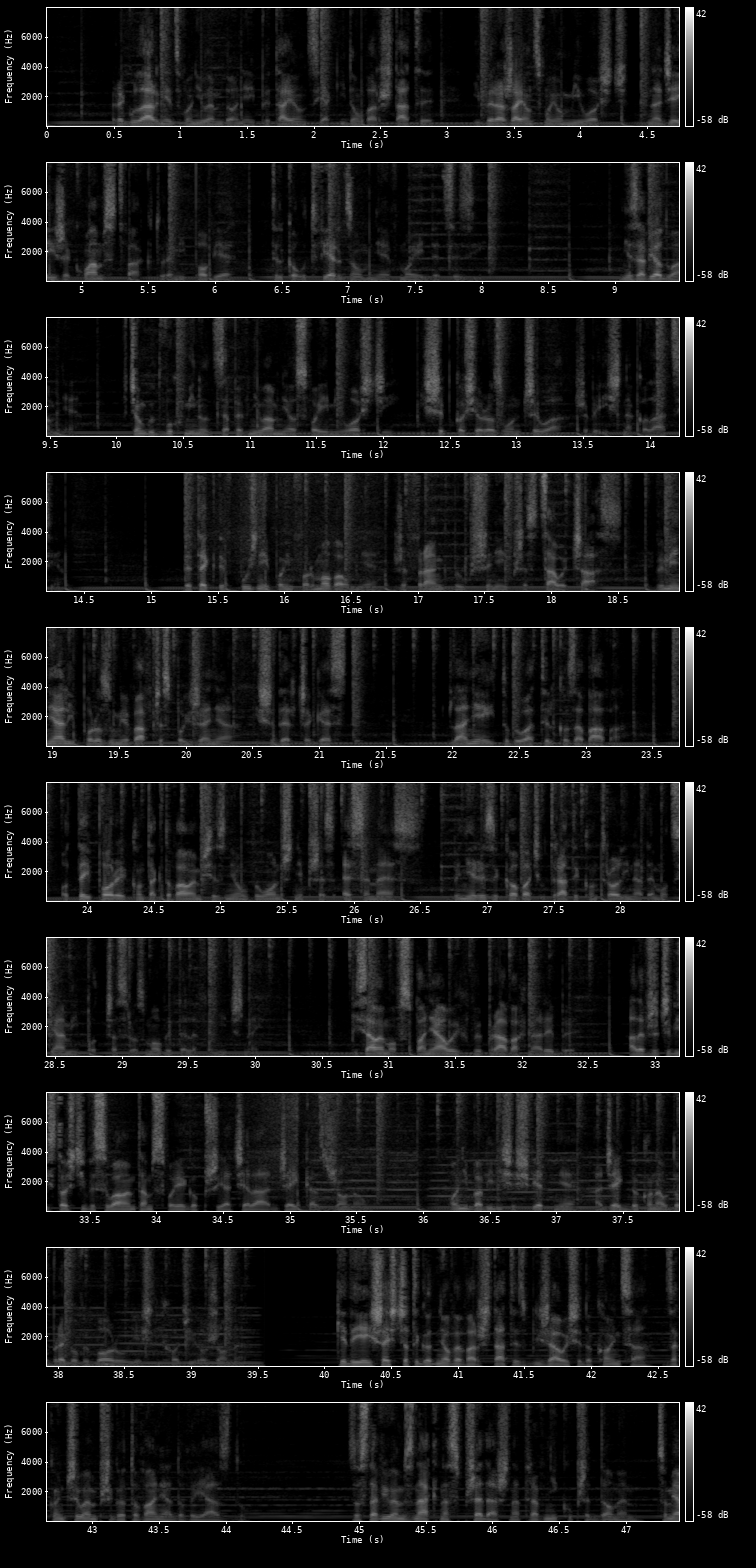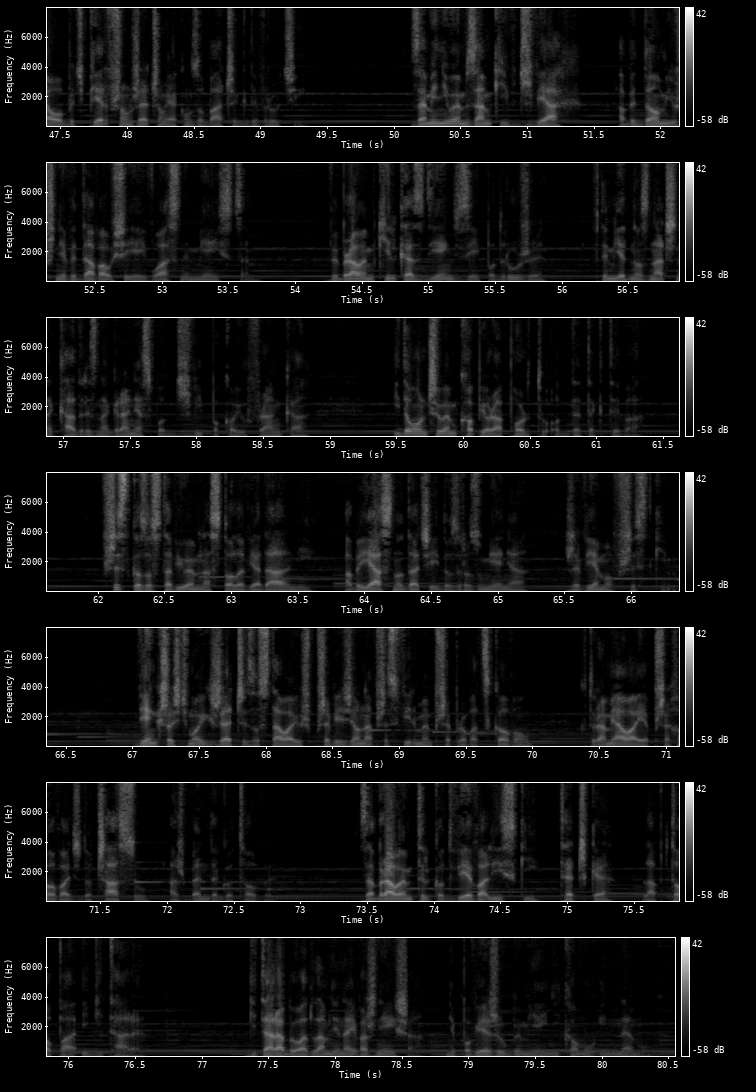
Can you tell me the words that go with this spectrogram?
Regularnie dzwoniłem do niej, pytając, jak idą warsztaty i wyrażając moją miłość, w nadziei, że kłamstwa, które mi powie, tylko utwierdzą mnie w mojej decyzji. Nie zawiodła mnie. W ciągu dwóch minut zapewniła mnie o swojej miłości i szybko się rozłączyła, żeby iść na kolację. Detektyw później poinformował mnie, że Frank był przy niej przez cały czas. Wymieniali porozumiewawcze spojrzenia i szydercze gesty. Dla niej to była tylko zabawa. Od tej pory kontaktowałem się z nią wyłącznie przez SMS, by nie ryzykować utraty kontroli nad emocjami podczas rozmowy telefonicznej. Pisałem o wspaniałych wyprawach na ryby, ale w rzeczywistości wysyłałem tam swojego przyjaciela Jake'a z żoną. Oni bawili się świetnie, a Jake dokonał dobrego wyboru, jeśli chodzi o żonę. Kiedy jej sześciotygodniowe warsztaty zbliżały się do końca, zakończyłem przygotowania do wyjazdu. Zostawiłem znak na sprzedaż na trawniku przed domem, co miało być pierwszą rzeczą, jaką zobaczy, gdy wróci. Zamieniłem zamki w drzwiach, aby dom już nie wydawał się jej własnym miejscem. Wybrałem kilka zdjęć z jej podróży, w tym jednoznaczne kadry z nagrania spod drzwi pokoju Franka i dołączyłem kopię raportu od detektywa. Wszystko zostawiłem na stole w jadalni, aby jasno dać jej do zrozumienia, że wiem o wszystkim. Większość moich rzeczy została już przewieziona przez firmę przeprowadzkową, która miała je przechować do czasu, aż będę gotowy. Zabrałem tylko dwie walizki, teczkę, laptopa i gitarę. Gitara była dla mnie najważniejsza, nie powierzyłbym jej nikomu innemu.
